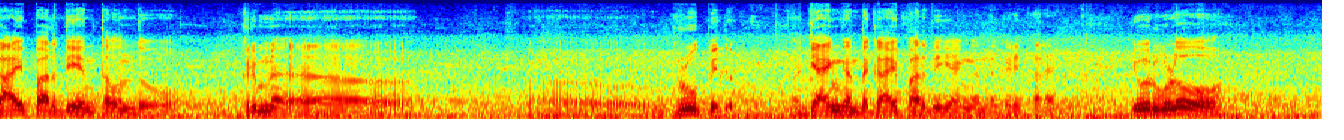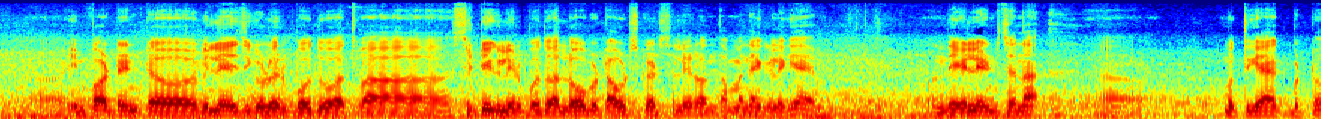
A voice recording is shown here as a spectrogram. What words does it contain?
ಗಾಯಪಾರ್ದಿ ಅಂತ ಒಂದು ಕ್ರಿಮಿನ ಗ್ರೂಪ್ ಇದು. ಗ್ಯಾಂಗ್ ಅಂತ ಗಾಯಪಾರ್ದಿ ಗ್ಯಾಂಗ್ ಅಂತ ಕರೀತಾರೆ. ಇವ್ರುಗಳು ಇಂಪಾರ್ಟೆಂಟ್ ವಿಲೇಜ್ಗಳು ಇರ್ಬೋದು ಅಥವಾ ಸಿಟಿಗಳಿರ್ಬೋದು, ಅಲ್ಲಿ ಹೋಗ್ಬಿಟ್ಟು ಔಟ್ಸ್ಕಟ್ಸಲ್ಲಿರುವಂಥ ಮನೆಗಳಿಗೆ ಒಂದು ಏಳೆಂಟು ಜನ ಮುತ್ತಿಗೆ ಹಾಕ್ಬಿಟ್ಟು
